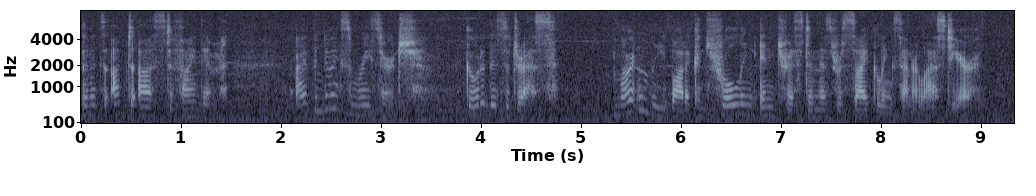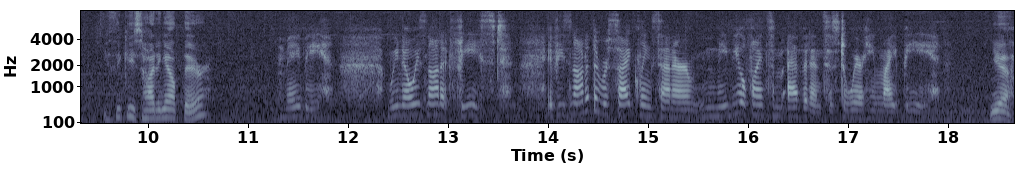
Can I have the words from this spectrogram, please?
Then it's up to us to find him. I've been doing some research. Go to this address. Martin Lee bought a controlling interest in this recycling center last year. You think he's hiding out there? Maybe. We know he's not at Feast. If he's not at the recycling center, maybe you'll find some evidence as to where he might be. Yeah.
